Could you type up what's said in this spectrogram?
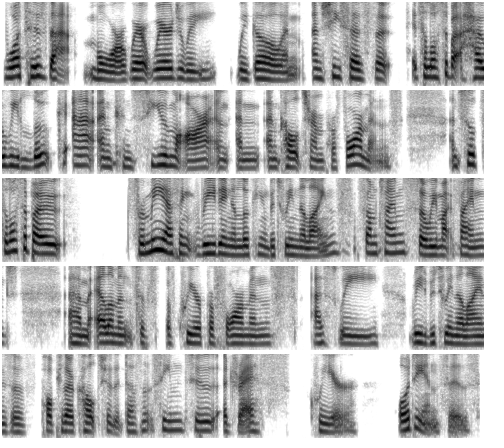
what is that more? Where, where do we, we go? And, and she says that it's a lot about how we look at and consume art and, and, and culture and performance. And so it's a lot about, for me, I think reading and looking between the lines sometimes. So we might find um, elements of, of queer performance as we read between the lines of popular culture that doesn't seem to address queer audiences.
